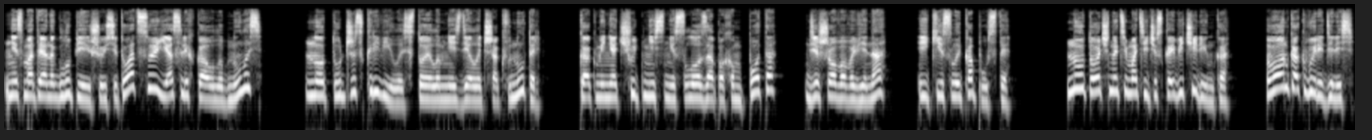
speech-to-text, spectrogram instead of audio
Несмотря на глупейшую ситуацию, я слегка улыбнулась, но тут же скривилась, стоило мне сделать шаг внутрь, как меня чуть не снесло запахом пота, дешевого вина и кислой капусты. Ну, точно тематическая вечеринка. Вон как вырядились.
